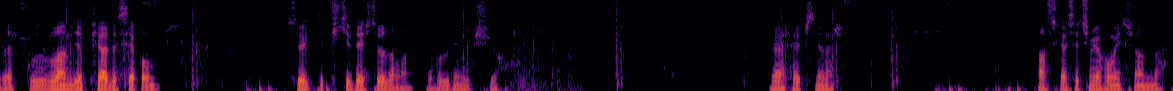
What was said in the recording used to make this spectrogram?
Ve falan diye piyadesi yapalım. Sürekli fikir değiştiriyoruz ama yapabileceğimiz bir şey yok. Ver hepsini ver. Asker seçimi yapamayız şu anda.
